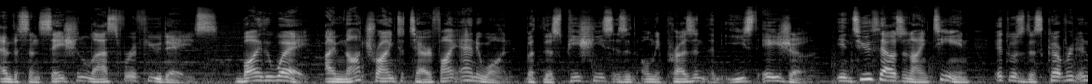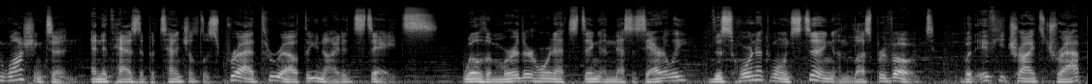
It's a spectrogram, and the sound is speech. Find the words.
and the sensation lasts for a few days. By the way, I'm not trying to terrify anyone, but this species isn't only present in East Asia. In 2019, it was discovered in Washington, and it has the potential to spread throughout the United States. Will the murder hornet sting unnecessarily? This hornet won't sting unless provoked, but if you try to trap,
